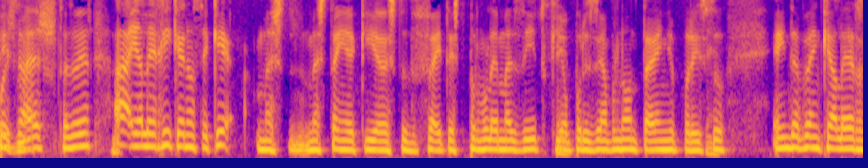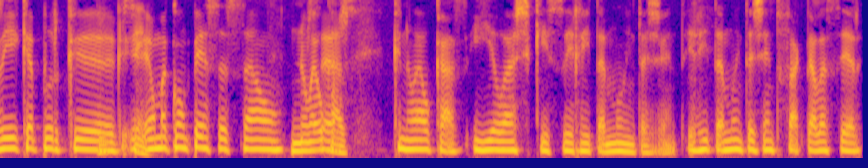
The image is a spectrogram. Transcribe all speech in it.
Pois Exato, mas... Estás a ver? Ah, ela é rica e não sei o quê, mas, mas tem aqui este defeito, este problemazito Sim. que eu, por exemplo, não tenho, por isso Sim. ainda bem que ela é rica porque Sim. é uma compensação. Não é o caso. Que não é o caso. E eu acho que isso irrita muita gente. Irrita muita gente o facto dela ser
